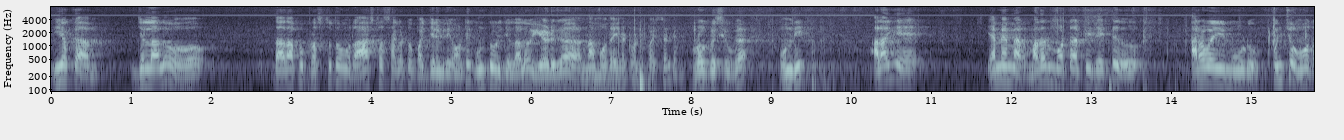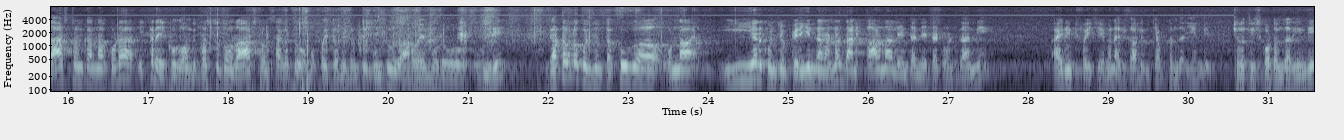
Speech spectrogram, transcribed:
ఈ యొక్క జిల్లాలో దాదాపు ప్రస్తుతం రాష్ట్ర సగటు పద్దెనిమిదిగా ఉంటే గుంటూరు జిల్లాలో ఏడుగా నమోదైనటువంటి పరిస్థితి అంటే ప్రోగ్రెసివ్గా ఉంది. అలాగే ఎంఎంఆర్ మదర్ మోర్టాలిటీ రేటు అరవై మూడు. కొంచెం రాష్ట్రం కన్నా కూడా ఇక్కడ ఎక్కువగా ఉంది. ప్రస్తుతం రాష్ట్రం సగటు ముప్పై తొమ్మిది ఉంటే గుంటూరు అరవై మూడు ఉంది. గతంలో కొంచెం తక్కువగా ఉన్న ఈ ఇయర్ కొంచెం పెరిగిందని అన్న దానికి కారణాలు ఏంటనేటటువంటి దాన్ని ఐడెంటిఫై చేయమని అధికారులకు చెప్పడం జరిగింది. చర్యలు తీసుకోవడం జరిగింది.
